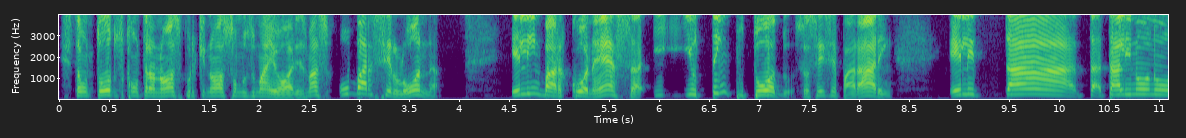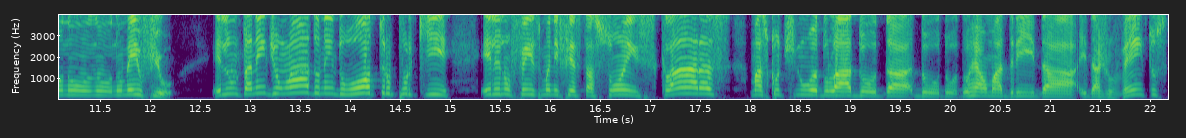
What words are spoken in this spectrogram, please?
estão todos contra nós porque nós somos os maiores. Mas o Barcelona, ele embarcou nessa e, e o tempo todo, se vocês separarem, ele tá, tá, tá ali no, no, no, no meio fio. Ele não tá nem de um lado nem do outro porque ele não fez manifestações claras, mas continua do lado da, do, do, do, Real Madrid e da, e da Juventus.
